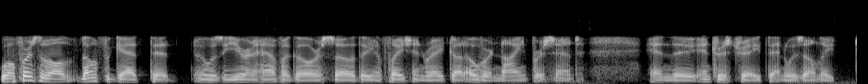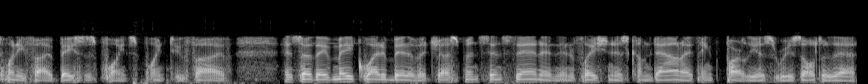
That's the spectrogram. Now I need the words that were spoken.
Well, first of all, don't forget that it was a year and a half ago or so, the inflation rate got over 9% and the interest rate then was only 25 basis points, 0.25. And so they've made quite a bit of adjustments since then, and inflation has come down, I think, partly as a result of that.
